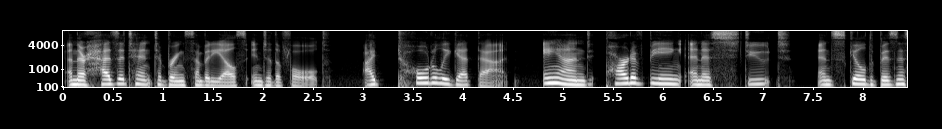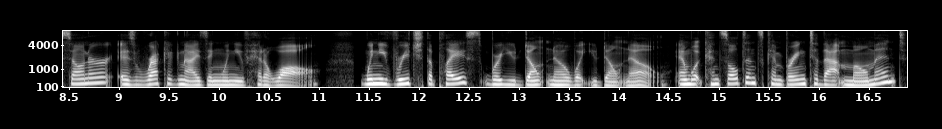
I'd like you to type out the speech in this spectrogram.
and they're hesitant to bring somebody else into the fold. I totally get that. And part of being an astute and skilled business owner is recognizing when you've hit a wall, when you've reached the place where you don't know what you don't know. And what consultants can bring to that moment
